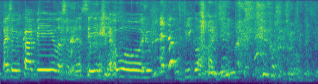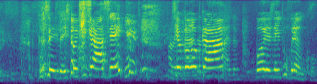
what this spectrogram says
vai, vai sumir o cabelo, a sobrancelha, o olho, o bigode. Vocês deixam de graça, hein? Falei Se eu colocar, por exemplo, o branco.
